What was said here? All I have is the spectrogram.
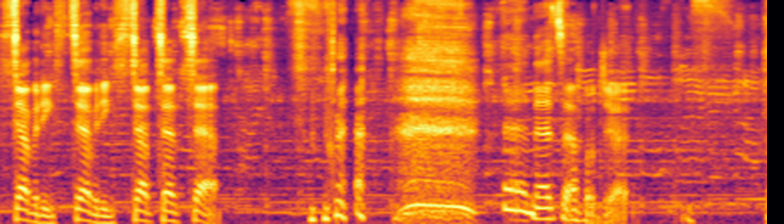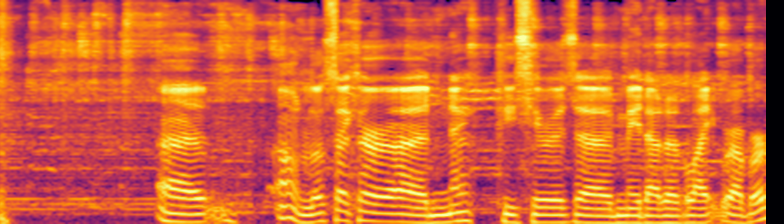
Steppity, steppity, step, step, step. and that's Applejack. Uh, oh, looks like her uh, neck piece here is uh, made out of light rubber.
